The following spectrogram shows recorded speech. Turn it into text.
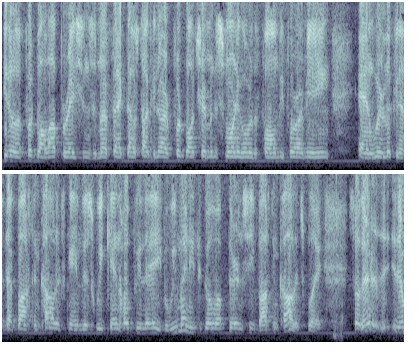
you know, the football operations. As a matter of fact, I was talking to our football chairman this morning over the phone before our meeting, and we're looking at that Boston College game this weekend, hoping they, but we might need to go up there and see Boston College play. So they're, they're,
